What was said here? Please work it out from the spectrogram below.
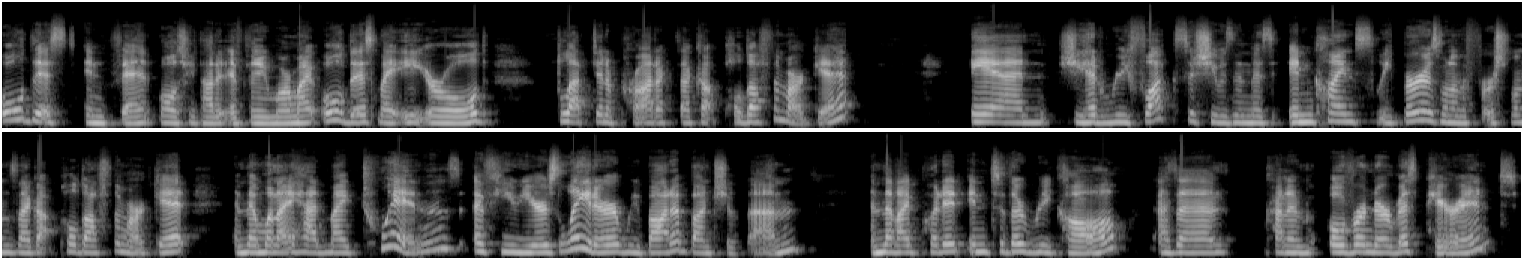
oldest infant, well, she's not an infant anymore, my oldest, my eight year old, slept in a product that got pulled off the market. And she had reflux. So she was in this incline sleeper, as one of the first ones that got pulled off the market. And then when I had my twins a few years later, we bought a bunch of them. And then I put it into the recall as a kind of over nervous parent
